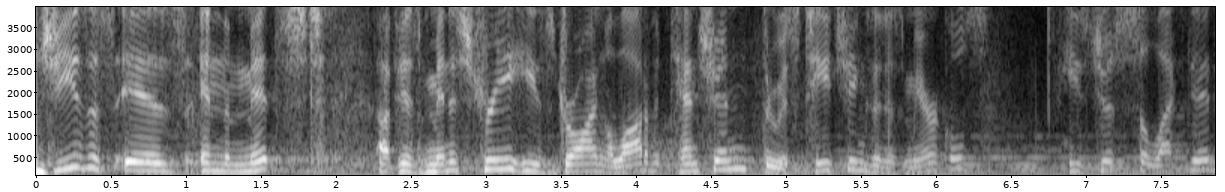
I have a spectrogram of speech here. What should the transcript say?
Jesus is in the midst of his ministry. He's drawing a lot of attention through his teachings and his miracles. He's just selected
